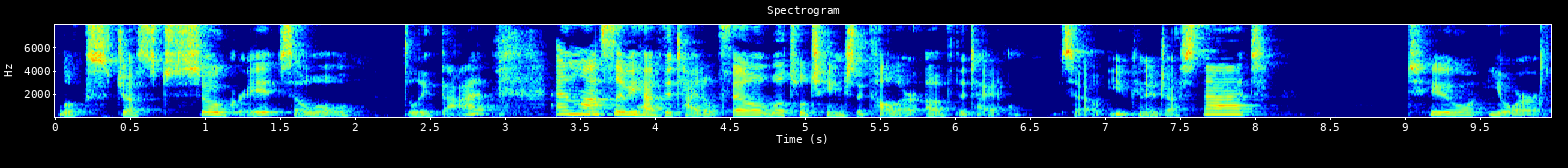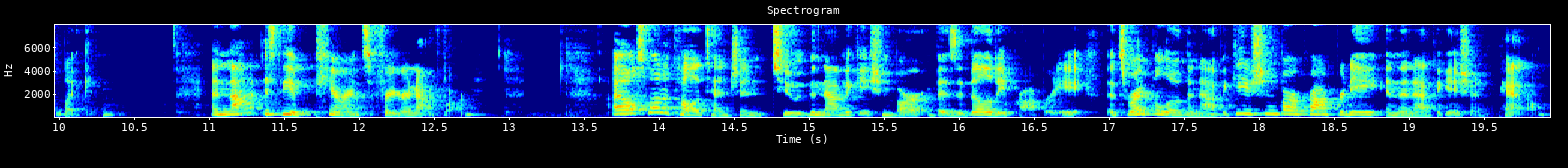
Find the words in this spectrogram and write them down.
Looks just so great. So we'll delete that. And lastly, we have the title fill, which will change the color of the title. So you can adjust that to your liking. And that is the appearance for your nav bar. I also want to call attention to the navigation bar visibility property that's right below the navigation bar property in the navigation panel.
